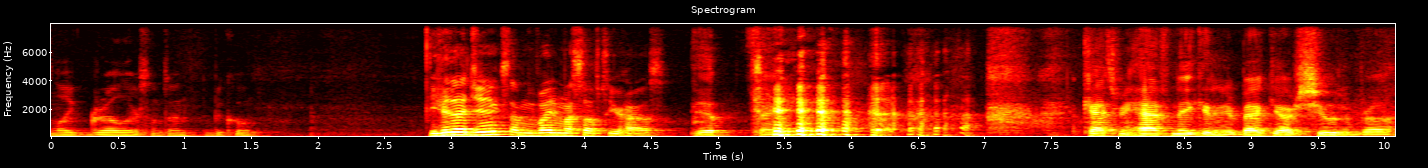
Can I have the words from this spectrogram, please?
like grill or something. It'd be cool. You hear that, Jigs? I'm inviting myself to your house. Yep. Same. Catch me half naked in your backyard shooting, bro.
